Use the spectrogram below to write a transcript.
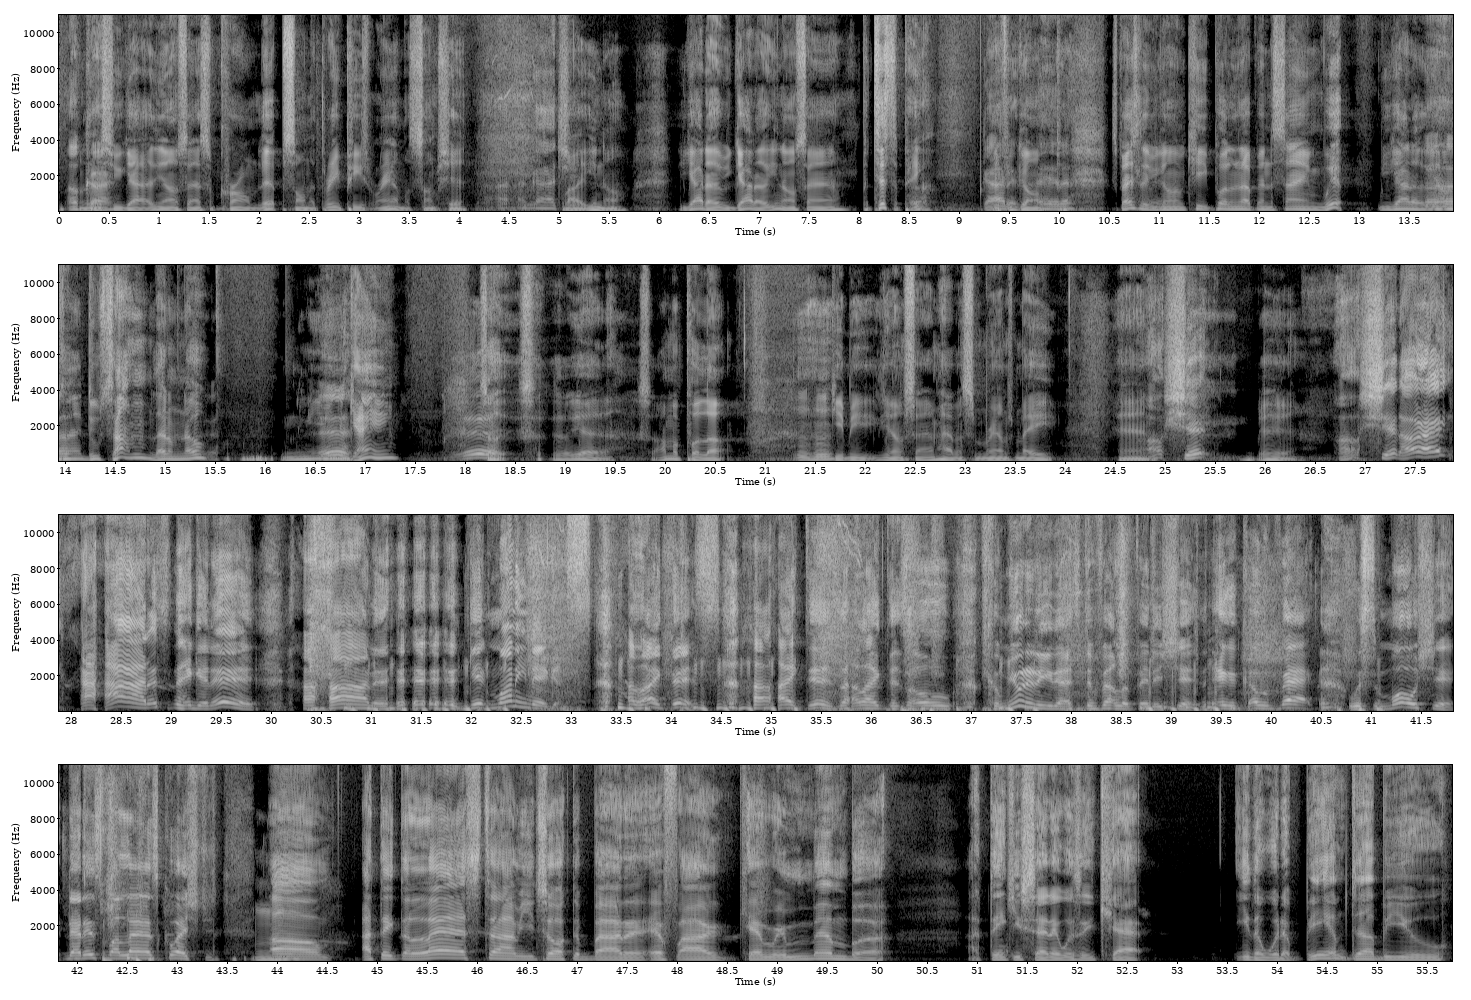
Okay. unless you got you know what I'm saying some chrome lips on the three piece rim or some shit. I got you. Like, you know, you gotta, you gotta, you know what I'm saying, participate. got if it. you're I that. especially if you're gonna keep pulling up in the same whip, you gotta, you know what Uh-huh. I'm saying, do something, let them know. You in the game. So, so, yeah. So I'm gonna pull up, Mm-hmm. get me, you know what I'm saying, I'm having some rims made. And Oh shit. yeah. Oh shit! All right, ha ha! This nigga there, ha ha! Get money, niggas. I like this. I like this. I like this whole community that's developing this shit. Nigga coming back with some more shit. Now this my last question. Um, I think the last time you talked about it, if I can remember, I think you said it was a cat either with a BMW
